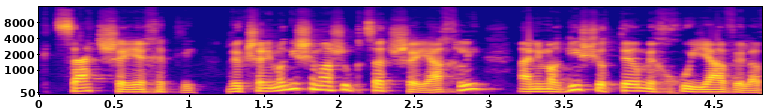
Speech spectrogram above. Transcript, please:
קצת שייכת לי, וכשאני מרגיש שמשהו קצת שייך לי, אני מרגיש יותר מחויב אליו,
